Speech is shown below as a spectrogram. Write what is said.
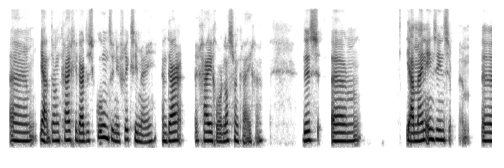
um, ja, dan krijg je daar dus continu frictie mee. En daar ga je gewoon last van krijgen. Dus um, ja, mijn inziens uh,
